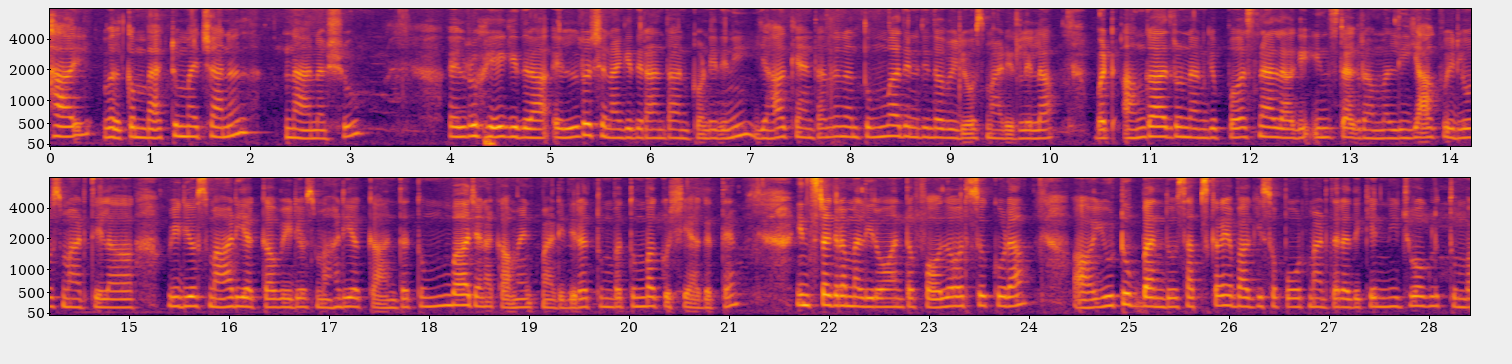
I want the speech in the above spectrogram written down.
hi welcome back to my channel ನಾನು ಅಶು ಎಲ್ಲರೂ ಹೇಗಿದ್ದೀರಾ? ಎಲ್ಲರೂ ಚೆನ್ನಾಗಿದ್ದೀರಾ ಅಂತ ಅಂದ್ಕೊಂಡಿದ್ದೀನಿ ಯಾಕೆ ಅಂತಂದರೆ ನಾನು ತುಂಬ ದಿನದಿಂದ ವೀಡಿಯೋಸ್ ಮಾಡಿರಲಿಲ್ಲ. ಬಟ್ ಹಂಗಾದರೂ ನನಗೆ ಪರ್ಸ್ನಲ್ ಆಗಿ ಇನ್ಸ್ಟಾಗ್ರಾಮಲ್ಲಿ ಯಾಕೆ ವೀಡಿಯೋಸ್ ಮಾಡ್ತಿಲ್ಲ? ವೀಡಿಯೋಸ್ ಮಾಡಿ ಅಕ್ಕ ವೀಡಿಯೋಸ್ ಮಾಡಿ ಅಕ್ಕ ಅಂತ ತುಂಬ ಜನ ಕಮೆಂಟ್ ಮಾಡಿದ್ದೀರಾ. ತುಂಬ ತುಂಬ ಖುಷಿ ಆಗುತ್ತೆ. ಇನ್ಸ್ಟಾಗ್ರಾಮಲ್ಲಿರುವಂಥ ಫಾಲೋವರ್ಸು ಕೂಡ ಯೂಟ್ಯೂಬ್ ಬಂದು ಸಬ್ಸ್ಕ್ರೈಬ್ ಆಗಿ ಸಪೋರ್ಟ್ ಮಾಡ್ತಾರೆ ಅದಕ್ಕೆ ನಿಜವಾಗ್ಲೂ ತುಂಬ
